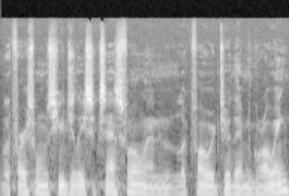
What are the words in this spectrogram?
The first one was hugely successful and look forward to them growing.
